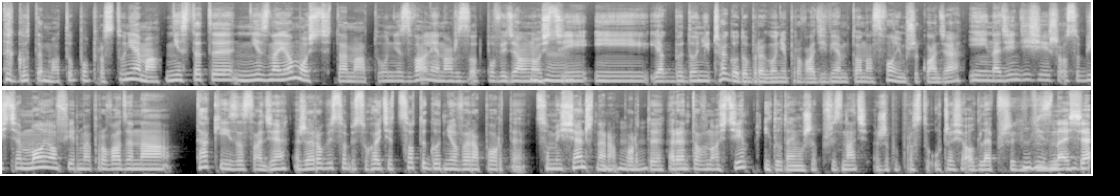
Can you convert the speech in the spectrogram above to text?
tego tematu po prostu nie ma. Niestety nieznajomość tematu nie zwalnia nas z odpowiedzialności mhm. i jakby do niczego dobrego nie prowadzi. Wiem to na swoim przykładzie. I na dzień dzisiejszy osobiście moją firmę prowadzę na takiej zasadzie, że robię sobie, słuchajcie, cotygodniowe raporty, comiesięczne mhm. raporty mhm. rentowności i tutaj muszę przyznać, że po prostu uczę się od lepszych w biznesie.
